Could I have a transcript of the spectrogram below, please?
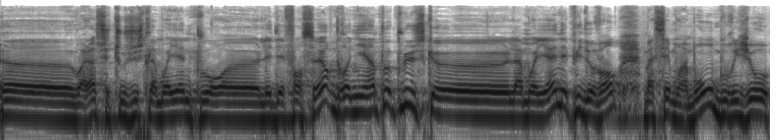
Euh, voilà, c'est tout juste la moyenne pour euh, les défenseurs. Grenier un peu plus que la moyenne. Et puis devant, bah, c'est moins bon. Bourigeau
